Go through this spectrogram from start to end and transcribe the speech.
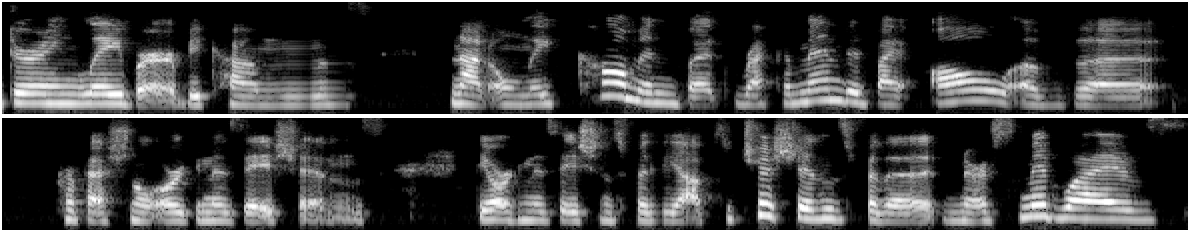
during labor becomes not only common but recommended by all of the professional organizations the organizations for the obstetricians for the nurse midwives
